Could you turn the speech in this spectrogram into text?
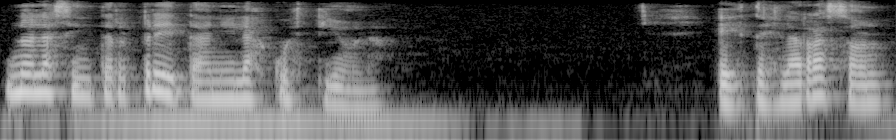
no las interpreta ni las cuestiona. Esta es la razón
